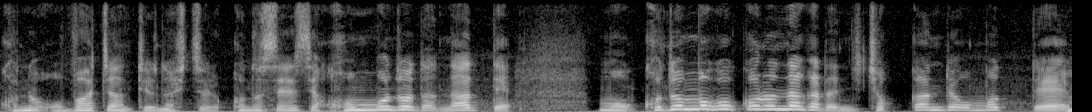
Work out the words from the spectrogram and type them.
このおばあちゃんっていうのは失礼この先生本物だなってもう子供心ながらに直感で思って、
